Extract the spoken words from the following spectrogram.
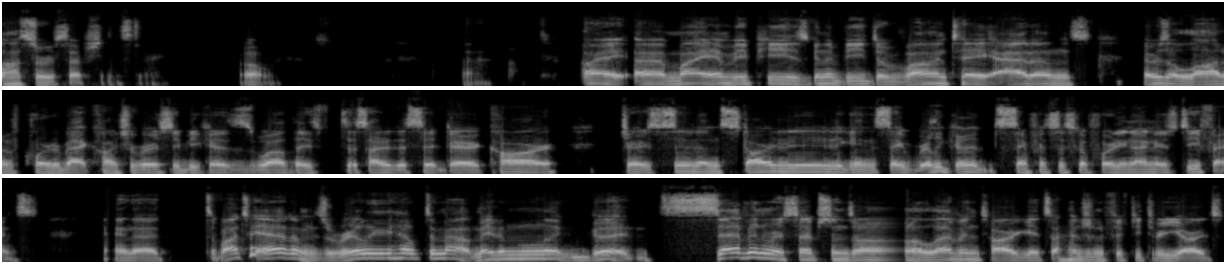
Lots of receptions there. Oh. Uh, all right. Uh, my MVP is going to be Davante Adams. There was a lot of quarterback controversy because, well, they decided to sit Derek Carr. Jarrett Stidham started against a really good San Francisco 49ers defense. And uh, Davante Adams really helped him out, made him look good. Seven receptions on 11 targets, 153 yards,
